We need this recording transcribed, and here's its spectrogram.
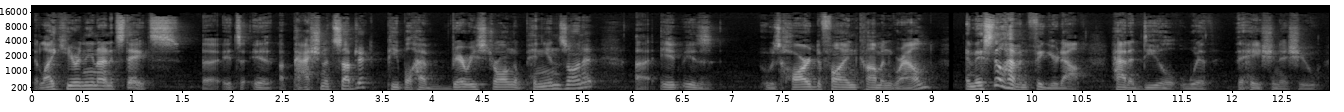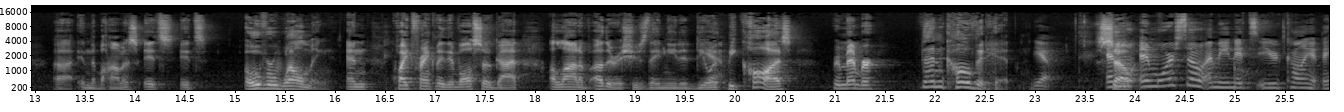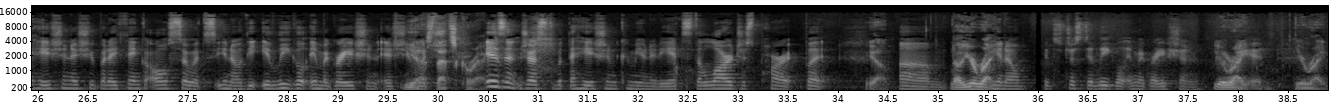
like here in the United States, uh, it's a, a passionate subject. People have very strong opinions on it. Uh, it is it was hard to find common ground, and they still haven't figured out how to deal with the Haitian issue uh, in the Bahamas. It's it's overwhelming, and quite frankly, they've also got a lot of other issues they need to deal Yeah. with because remember, then COVID hit. Yeah. So- and, more, and more so, I mean, it's you're calling it the Haitian issue, but I think also it's you know the illegal immigration issue. Yes, that's correct. Isn't just with the Haitian community; it's the largest part. But Yeah. Um, no, you're right. you know, it's just illegal immigration. You're period. right. You're right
